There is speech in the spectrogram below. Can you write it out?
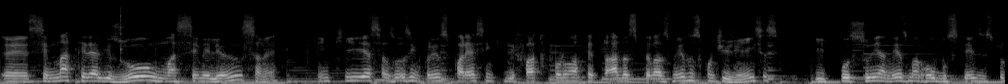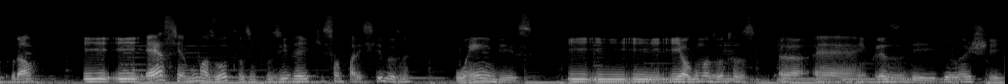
eh, se materializou uma semelhança, né? em que essas duas empresas parecem que de fato foram afetadas pelas mesmas contingências e possuem a mesma robustez estrutural. E, e essa e algumas outras, inclusive, aí que são parecidas, né? O Wendy's e, e- e- algumas outras ah, eh, empresas de, de lanche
